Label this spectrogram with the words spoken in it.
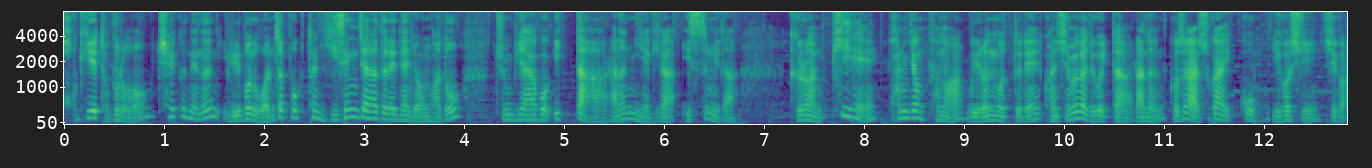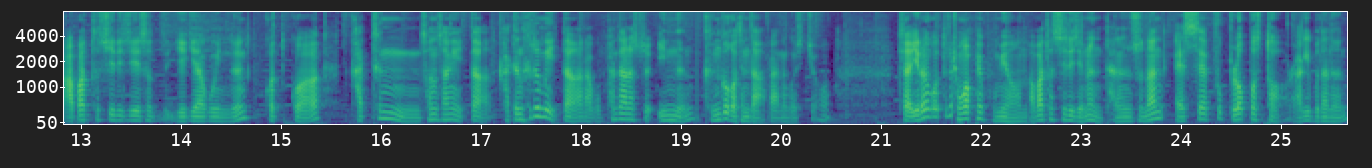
거기에 더불어 최근에는 일본 원자폭탄 희생자들에 대한 영화도 준비하고 있다라는 이야기가 있습니다. 그러한 피해, 환경 변화 뭐 이런 것들에 관심을 가지고 있다라는 것을 알 수가 있고 이것이 지금 아바타 시리즈에서 얘기하고 있는 것과 같은 선상에 있다, 같은 흐름에 있다라고 판단할 수 있는 근거가 된다라는 것이죠. 자, 이런 것들을 종합해 보면 아바타 시리즈는 단순한 SF 블록버스터라기보다는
